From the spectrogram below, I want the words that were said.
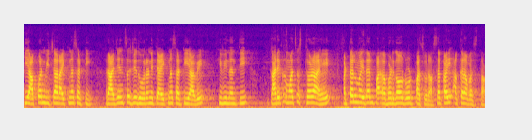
की आपण विचार ऐकण्यासाठी राजेंचं जे धोरण आहे ते ऐकण्यासाठी यावे ही विनंती. कार्यक्रमाचं स्थळ आहे अटल मैदान पा भडगाव रोड पाचोरा सकाळी अकरा वाजता.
